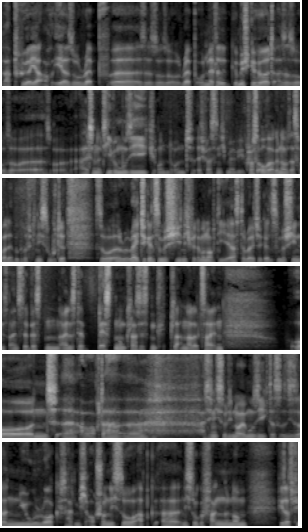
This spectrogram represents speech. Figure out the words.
habe früher ja auch eher so Rap, äh, so, so Rap und Metal gemischt gehört, also so, so, äh, so alternative Musik und, und ich weiß nicht mehr wie, Crossover, genau, das war der Begriff, den ich suchte. So äh, Rage Against the Machine, ich finde immer noch die erste Rage Against the Machine ist eines der besten, eines der besten und klassischsten Platten aller Zeiten. Und äh, aber auch da äh, weiß ich nicht, so die neue Musik, das dieser New Rock hat mich auch schon nicht so ab, äh, nicht so gefangen genommen. Wie gesagt,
